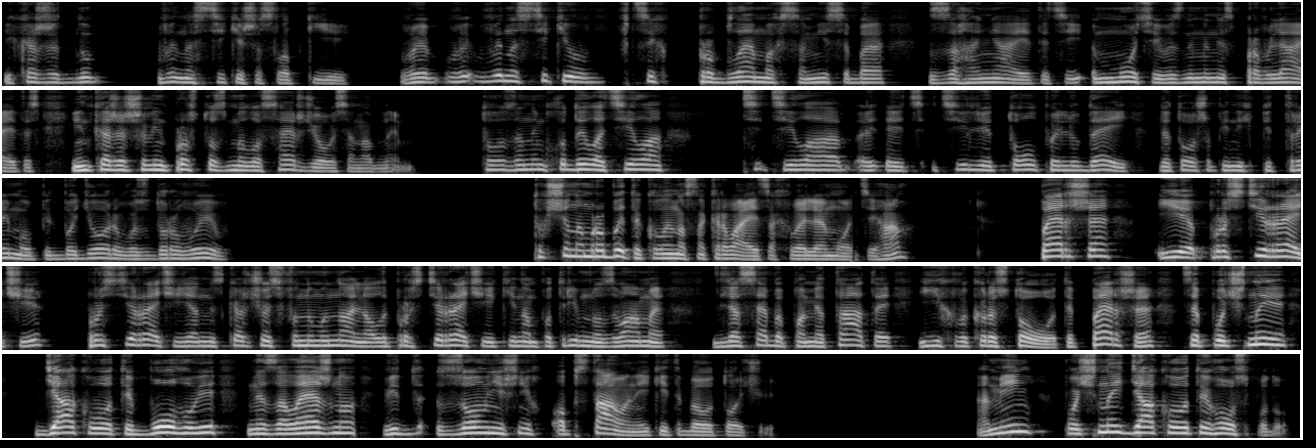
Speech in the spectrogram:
і каже: ну, ви настільки ще слабкі. Ви, ви, ви настільки в цих проблемах самі себе заганяєте, ці емоції, ви з ними не справляєтесь. І він каже, що він просто змилосерджувався над ним. То за ним ходила ціла, ці- ціла, е, е, ці- цілі толпи людей для того, щоб він їх підтримав, підбадьорив, оздоровив. Так що нам робити, коли нас накриває ця хвиля емоцій? Га? Перше, і прості речі, прості речі, я не скажу щось феноменальне, але прості речі, які нам потрібно з вами для себе пам'ятати і їх використовувати. Перше, це почни дякувати Богові незалежно від зовнішніх обставин, які тебе оточують. Амінь. Почни дякувати Господу.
